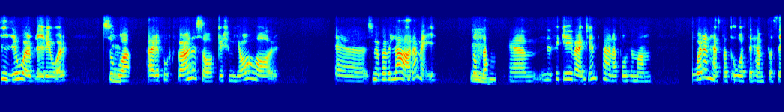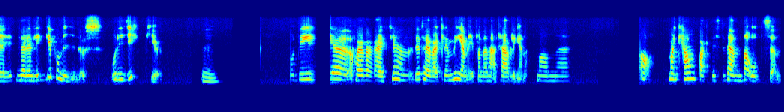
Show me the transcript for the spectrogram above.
tio år blir det i år, så mm. är det fortfarande saker som jag har, eh, som jag behöver lära mig. Som mm. Um, nu fick jag ju verkligen träna på hur man får en häst att återhämta sig när den ligger på minus. Och det gick ju. Mm. Och det har jag verkligen, det tar jag verkligen med mig från den här tävlingen. Att man, eh, ja, man kan faktiskt vända oddsen.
